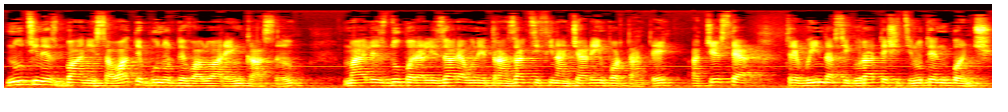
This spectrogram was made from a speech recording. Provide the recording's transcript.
Nu țineți banii sau alte bunuri de valoare în casă, mai ales după realizarea unei tranzacții financiare importante, acestea trebuind asigurate și ținute în bănci.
